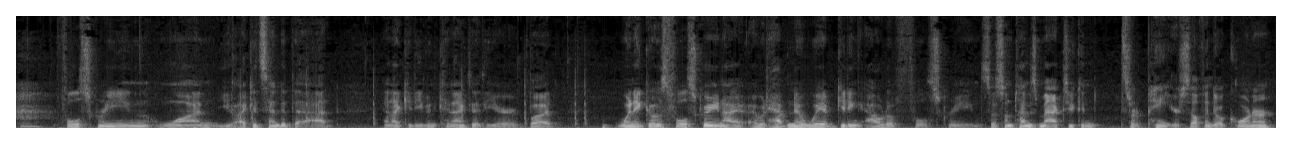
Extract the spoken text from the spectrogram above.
full screen one, you, I could send it that and I could even connect it here, but when it goes full screen, I, I, would have no way of getting out of full screen. So sometimes Max, you can sort of paint yourself into a corner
